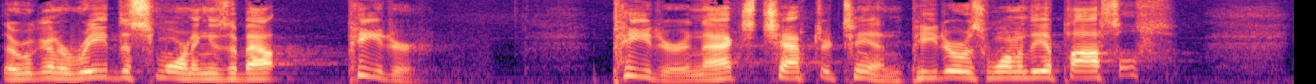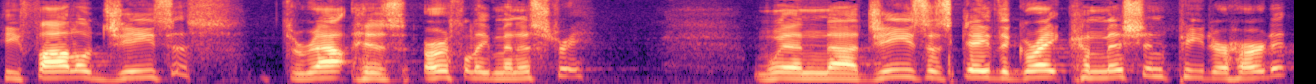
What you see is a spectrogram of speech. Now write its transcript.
that we're going to read this morning is about Peter. Peter in Acts chapter 10. Peter was one of the apostles. He followed Jesus throughout his earthly ministry. When uh, Jesus gave the Great Commission, Peter heard it.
